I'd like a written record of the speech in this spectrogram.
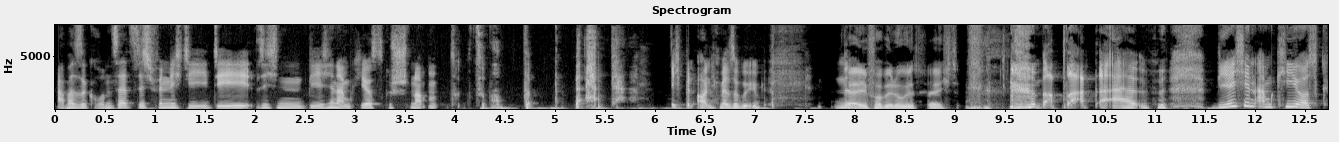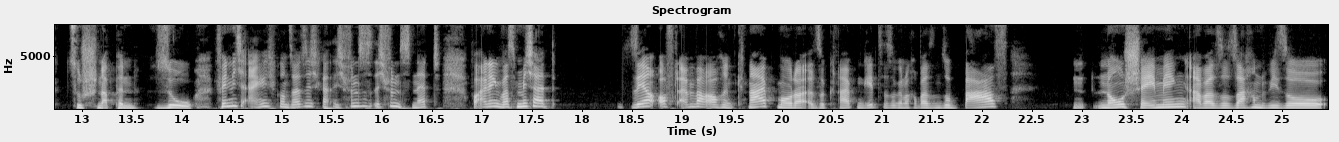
Aber so grundsätzlich finde ich die Idee, sich ein Bierchen am Kiosk geschnappen. Ich bin auch nicht mehr so geübt. Ne- ja, die Verbindung ist schlecht. Bierchen am Kiosk zu schnappen. So. Finde ich eigentlich grundsätzlich, ich finde es, ich finde es nett. Vor allen Dingen, was mich halt sehr oft einfach auch in Kneipen oder, also Kneipen geht's ja sogar noch, aber sind so Bars, no shaming, aber so Sachen wie so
